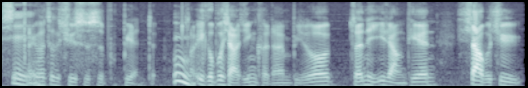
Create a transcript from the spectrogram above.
是，因为这个趋势是不变的。嗯，一个不小心可能比如说整理一两天下不去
